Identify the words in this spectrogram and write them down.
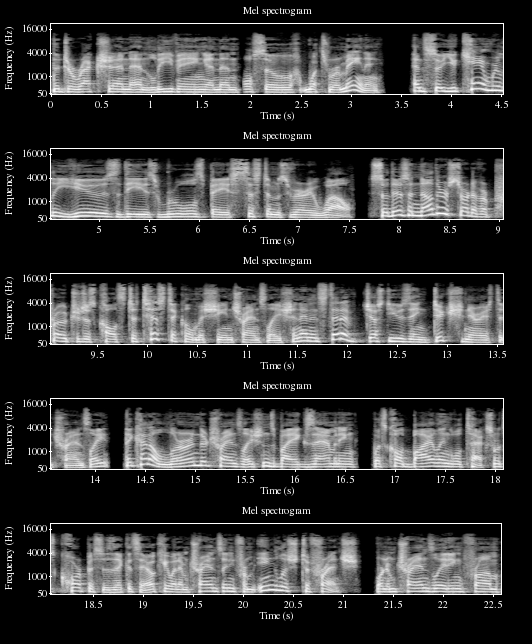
the direction and leaving and then also what's remaining. And so you can't really use these rules based systems very well. So there's another sort of approach which is called statistical machine translation. And instead of just using dictionaries to translate, they kind of learn their translations by examining what's called bilingual text, or it's corpuses. They could say, okay, when I'm translating from English to French, when I'm translating from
